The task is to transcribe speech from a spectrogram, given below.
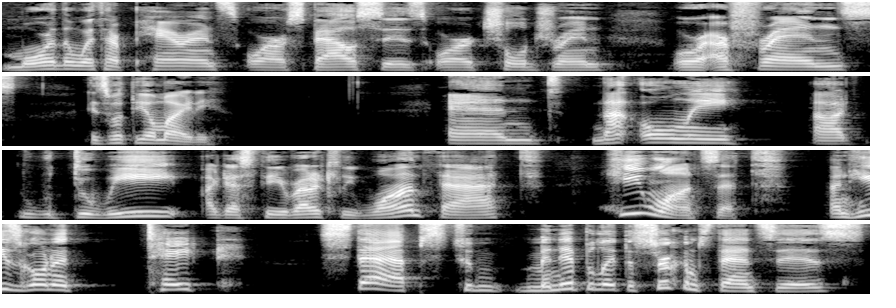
more than with our parents or our spouses or our children or our friends, is with the Almighty. And not only uh, do we, I guess, theoretically want that, He wants it. And He's going to take steps to manipulate the circumstances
